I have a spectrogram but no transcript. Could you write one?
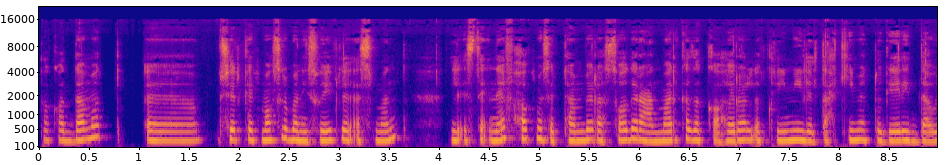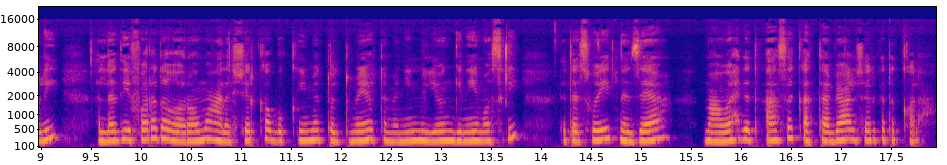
تقدمت شركة مصر بني سويف للأسمنت لاستئناف حكم سبتمبر الصادر عن مركز القاهرة الإقليمي للتحكيم التجاري الدولي الذي فرض غرامة على الشركة بقيمة تلتمية وتمانين مليون جنيه مصري لتسوية نزاع مع وحدة أعسك التابعة لشركة القلعة.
